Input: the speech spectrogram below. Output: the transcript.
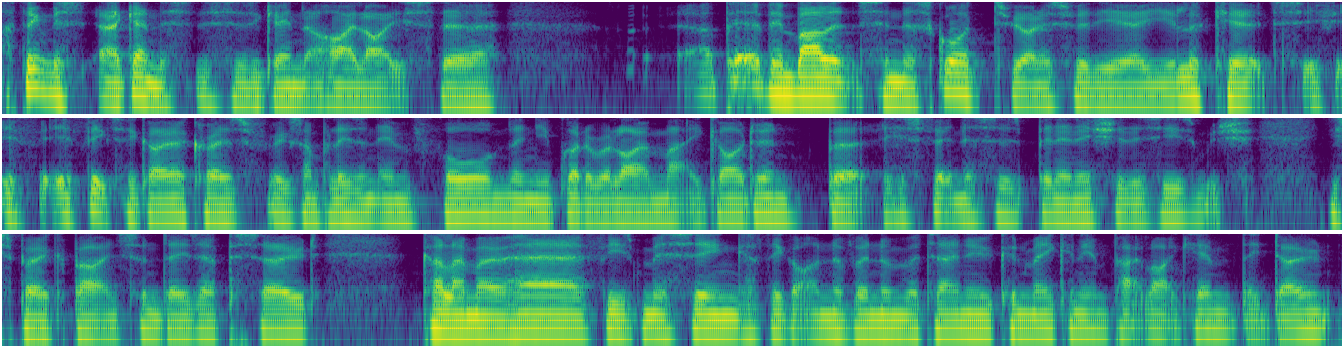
I think this again. This this is a game that highlights the a bit of imbalance in the squad. To be honest with you, you look at if if, if Victor Gyökeres, for example, isn't in form, then you've got to rely on Matty Godden. But his fitness has been an issue this season, which you spoke about in Sunday's episode. Callum O'Hare, if he's missing, have they got another number 10 who can make an impact like him? They don't.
